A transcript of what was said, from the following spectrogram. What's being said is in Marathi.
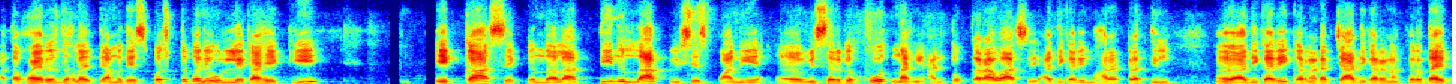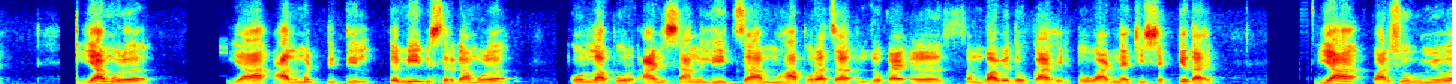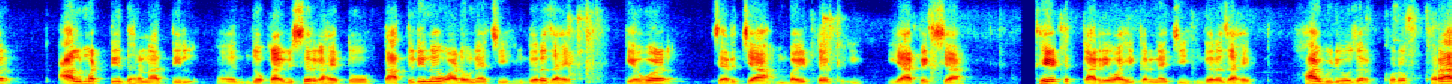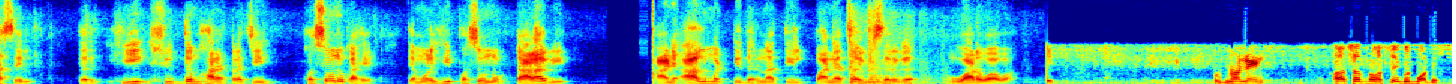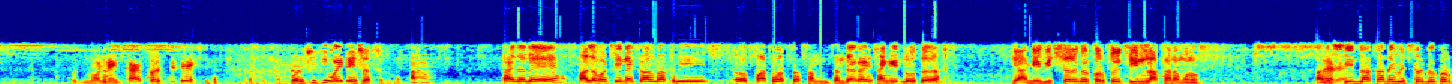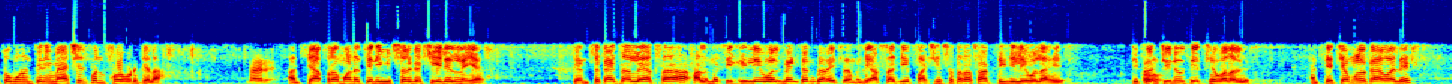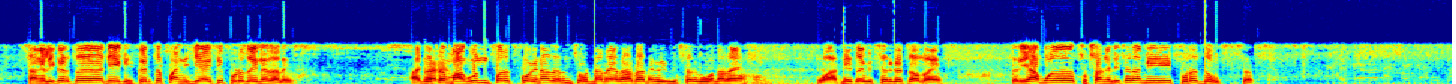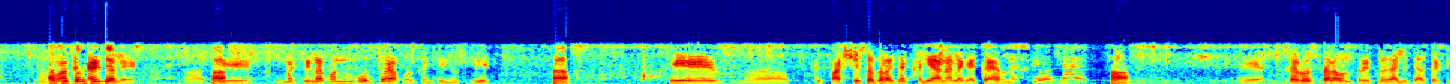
आता व्हायरल झाला आहे त्यामध्ये स्पष्टपणे उल्लेख आहे की एका सेकंदाला तीन लाख विशेष पाणी विसर्ग होत नाही आणि तो करावा असे अधिकारी महाराष्ट्रातील अधिकारी कर्नाटकच्या अधिकाऱ्यांना करत आहेत. यामुळं या आलमट्टीतील कमी विसर्गामुळं कोल्हापूर आणि सांगलीचा महापुराचा जो काय संभाव्य धोका आहे तो वाढण्याची शक्यता आहे. या पार्श्वभूमीवर आलमट्टी धरणातील जो काय विसर्ग आहे तो तातडीनं वाढवण्याची गरज आहे. केवळ चर्चा बैठक यापेक्षा थेट कार्यवाही करण्याची गरज आहे. हा व्हिडिओ जर खरो खरा असेल तर ही शुद्ध महाराष्ट्राची फसवणूक आहे. त्यामुळे ही फसवणूक टाळावी. आणि आलमट्टी धरणातील पाण्याचा विसर्ग वाढवावा. गुड मॉर्निंग हा सर नमस्ते. गुड मॉर्निंग गुड मॉर्निंग काय परिस्थिती? आहे परिस्थिती वाईट आहे सर. काय झालंय आलमट्टीने काल रात्री पाच वाजता संध्याकाळी सांगितलं होतं की आम्ही विसर्ग करतोय तीन लाखानं म्हणून. आणि. तीन लाखानं विसर्ग करतो म्हणून त्यांनी मेसेज पण फॉरवर्ड केला. बरं. आणि त्याप्रमाणे त्यांनी विसर्ग केलेला नाही आहे त्यांचं काय चाललंय आता? आलमट्टीची लेवल मेंटेन करायचं. म्हणजे आता जी पाचशे सतरा साठ ची जी लेवल आहे ती हो. कंटिन्यू ते ठेवायला लागले. आणि त्याच्यामुळे काय व्हायलंय? सांगलीकडचं आणि इकडचं पाणी जे आहे ते पुढे जाईना झालंय. आणि आता. मागून परत कोयना धरण सोडणार आहे राधानगरी विसर्ग होणार आहे वारणीचा विसर्ग चालू आहे. तर यामुळं सांगलीकर आम्ही पुरत जाऊ सर. हो, अशी परिस्थिती आहे. हा, हा. तिला पण बोलतोय आपण कंटिन्युअसली हां. ते पाचशे सतराच्या खाली आणायला काही तयार नाहीत ते. सर्व स्तरावरून प्रयत्न झाले त्यासाठी.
